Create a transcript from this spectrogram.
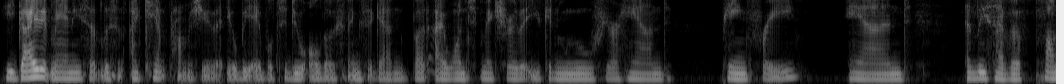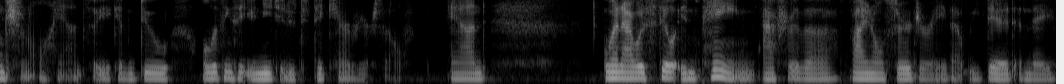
he guided me and he said, Listen, I can't promise you that you'll be able to do all those things again, but I want to make sure that you can move your hand pain free and at least have a functional hand so you can do all the things that you need to do to take care of yourself. And when I was still in pain after the final surgery that we did, and they,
